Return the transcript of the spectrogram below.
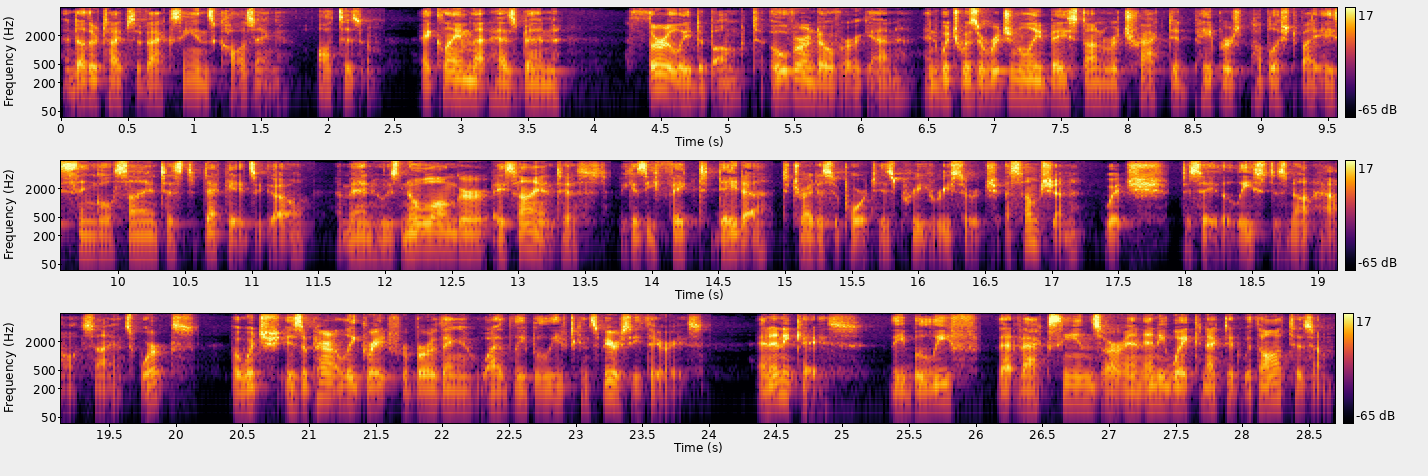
and other types of vaccines causing autism, a claim that has been thoroughly debunked over and over again, and which was originally based on retracted papers published by a single scientist decades ago, a man who is no longer a scientist because he faked data to try to support his pre research assumption, which, to say the least, is not how science works, but which is apparently great for birthing widely believed conspiracy theories. In any case, the belief that vaccines are in any way connected with autism,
